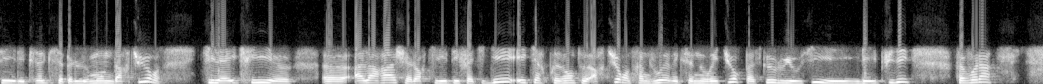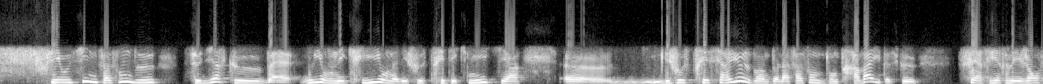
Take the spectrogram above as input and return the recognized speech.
c'est l'épisode qui s'appelle Le Monde d'Arthur, qu'il a écrit à l'arrache alors qu'il était fatigué et qui représente Arthur en train de jouer avec sa nourriture parce que lui aussi il est épuisé. Enfin voilà, c'est aussi une façon de se dire que bah, oui, on écrit, on a des choses très techniques, il y a des choses très sérieuses dans, la façon dont on travaille parce que faire rire les gens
